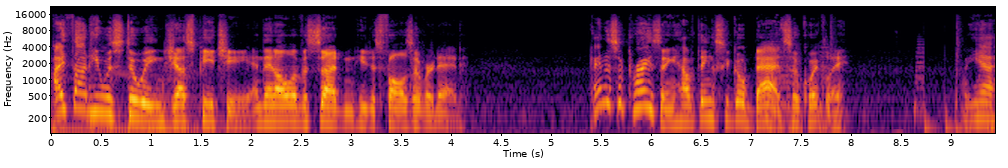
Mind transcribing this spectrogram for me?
I thought he was doing just Peachy, and then all of a sudden, he just falls over dead. Kind of surprising how things could go bad so quickly. But yeah,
